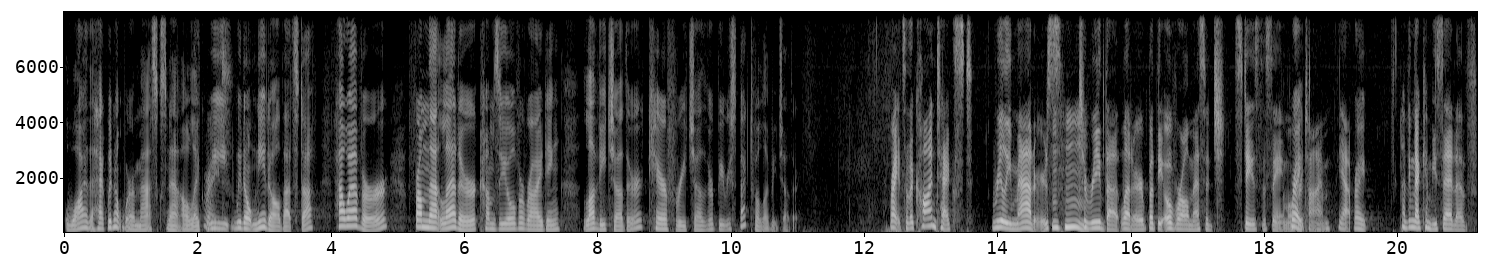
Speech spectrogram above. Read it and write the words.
why the heck? We don't wear masks now. Like, we, Right. we don't need all that stuff. However, from that letter comes the overriding love each other, care for each other, be respectful of each other. Right. So the context really matters mm-hmm. to read that letter, but the overall message stays the same over Right. time. Yeah. Right. I think that can be said of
